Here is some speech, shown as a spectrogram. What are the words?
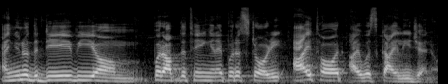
And you know, the day we um, put up the thing and I put a story, I thought I was Kylie Jenner.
